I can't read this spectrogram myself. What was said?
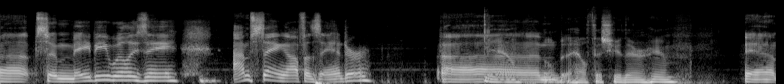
uh, so maybe Willie Z. I'm staying off of Xander. yeah. a Um, little bit of health issue there. Yeah. Yeah,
